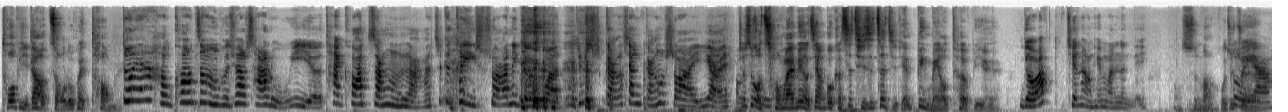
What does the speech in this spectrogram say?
脱皮到走路会痛。对啊，好夸张，回去要擦乳液了，太夸张了啦！这个可以刷那个 碗，就是刚像刚刷一样。就是我从来没有这样过，可是其实这几天并没有特别。有啊，前两天蛮冷的。哦，是吗？我就觉得，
